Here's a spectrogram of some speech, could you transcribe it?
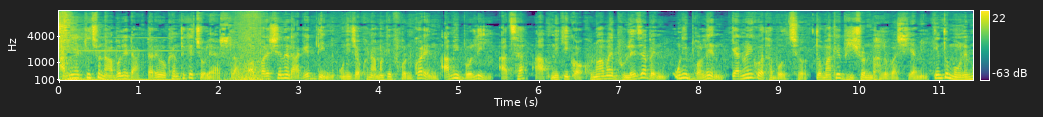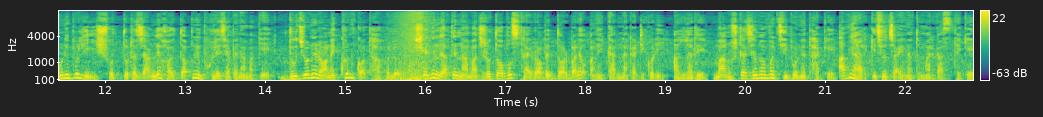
আমি আর কিছু না বলে ডাক্তারের ওখান থেকে চলে আসলাম। অপারেশনের আগের দিন উনি যখন আমাকে ফোন করেন, আমি বলি আচ্ছা আপনি কি কখনো আমায় ভুলে যাবেন? উনি বলেন, কেন এই কথা বলছো? তোমাকে ভীষণ ভালোবাসি আমি। কিন্তু মনে মনে বলি, সত্যটা জানলে হয়তো আপনি ভুলে যাবেন আমাকে। দুজনের অনেকক্ষণ কথা হলো। সেদিন রাতে নামাজরত অবস্থায় রবের দরবারে অনেক কান্নাকাটি করি। আল্লাহ রে, মানুষটা যেন আমার জীবনে থাকে। আমি আর কিছু চাই না তোমার কাছ থেকে।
